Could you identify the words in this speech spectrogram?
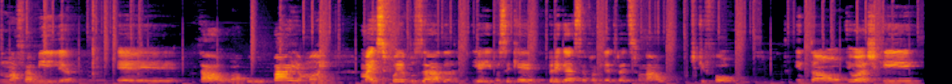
numa família é, tal, o pai, a mãe, mas foi abusada. E aí, você quer pregar essa família tradicional? De que forma? Então, eu acho que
